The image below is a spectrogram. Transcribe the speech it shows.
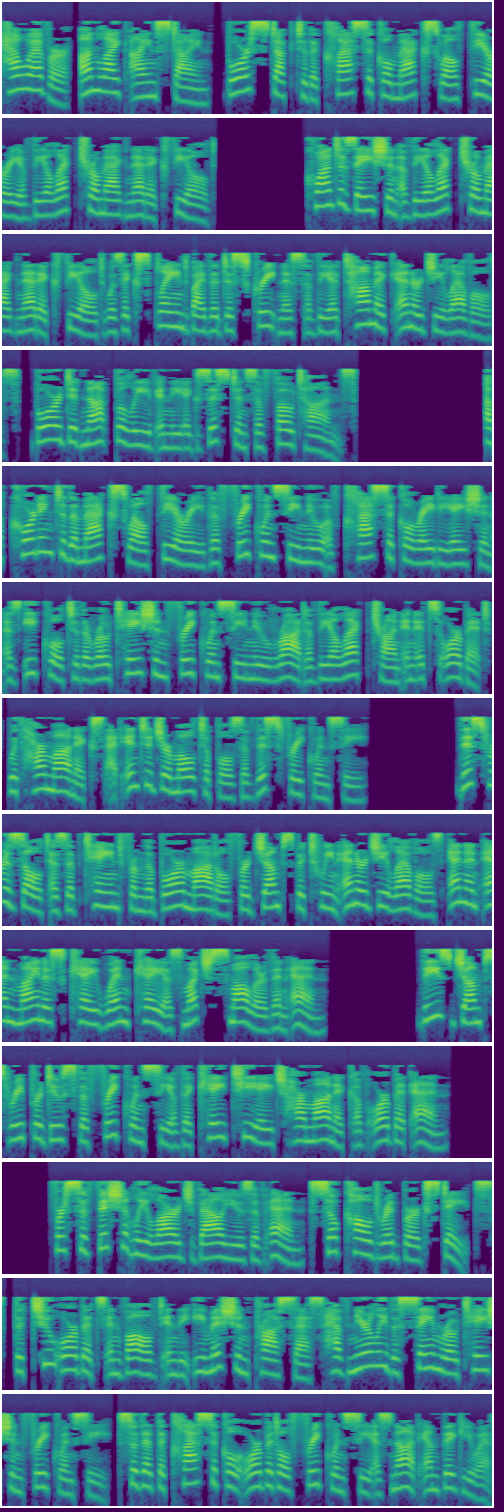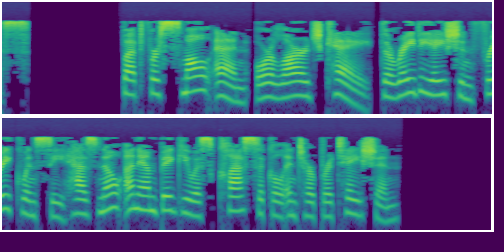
However, unlike Einstein, Bohr stuck to the classical Maxwell theory of the electromagnetic field. Quantization of the electromagnetic field was explained by the discreteness of the atomic energy levels. Bohr did not believe in the existence of photons. According to the Maxwell theory the frequency nu of classical radiation is equal to the rotation frequency nu rod of the electron in its orbit, with harmonics at integer multiples of this frequency. This result is obtained from the Bohr model for jumps between energy levels n and n-k when k is much smaller than n. These jumps reproduce the frequency of the kth harmonic of orbit n. For sufficiently large values of n so-called Rydberg states, the two orbits involved in the emission process have nearly the same rotation frequency, so that the classical orbital frequency is not ambiguous. But for small n or large k, the radiation frequency has no unambiguous classical interpretation.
